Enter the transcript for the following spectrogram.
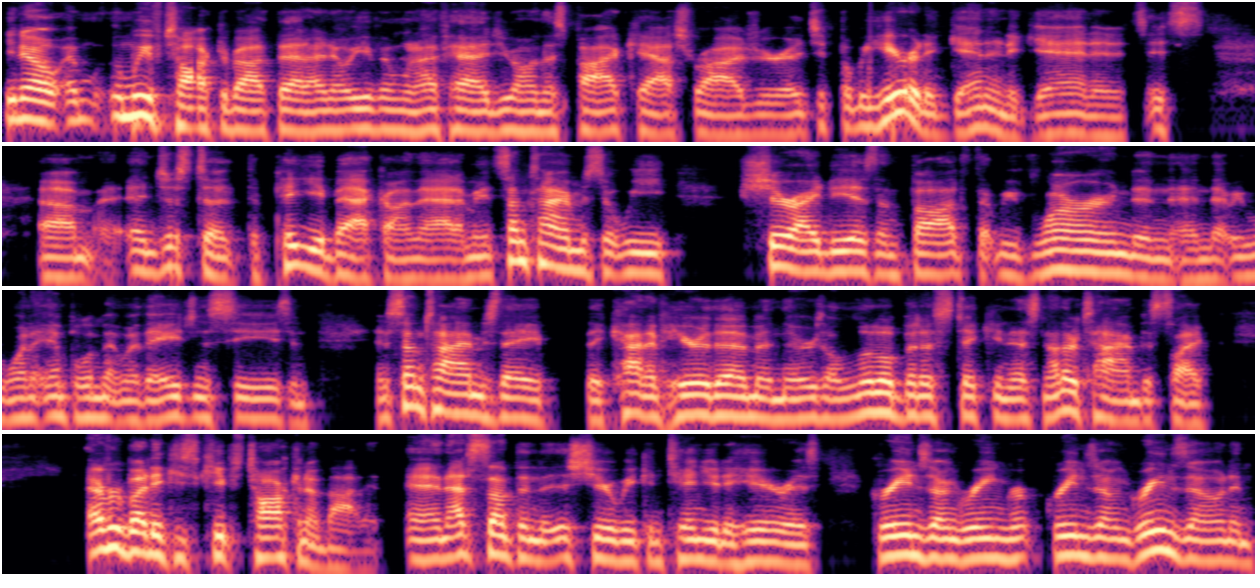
You know, and we've talked about that. I know even when I've had you on this podcast, Roger, just, but we hear it again and again. And it's, it's, um, and just to, to piggyback on that, I mean, sometimes that we, share ideas and thoughts that we've learned and, and that we want to implement with agencies. And and sometimes they they kind of hear them and there's a little bit of stickiness. And other times it's like everybody just keeps talking about it. And that's something that this year we continue to hear is green zone green green zone green zone. And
